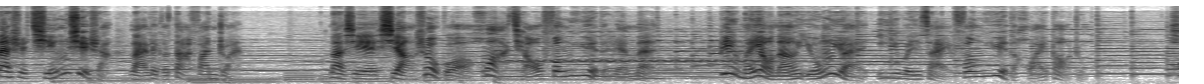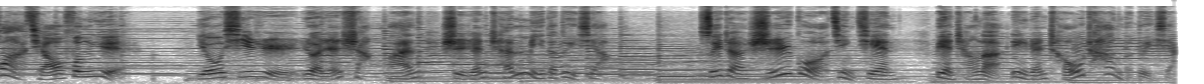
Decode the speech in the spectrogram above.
但是情绪上来了个大翻转。那些享受过画桥风月的人们，并没有能永远依偎在风月的怀抱中。画桥风月，由昔日惹人赏玩、使人沉迷的对象，随着时过境迁，变成了令人惆怅的对象。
